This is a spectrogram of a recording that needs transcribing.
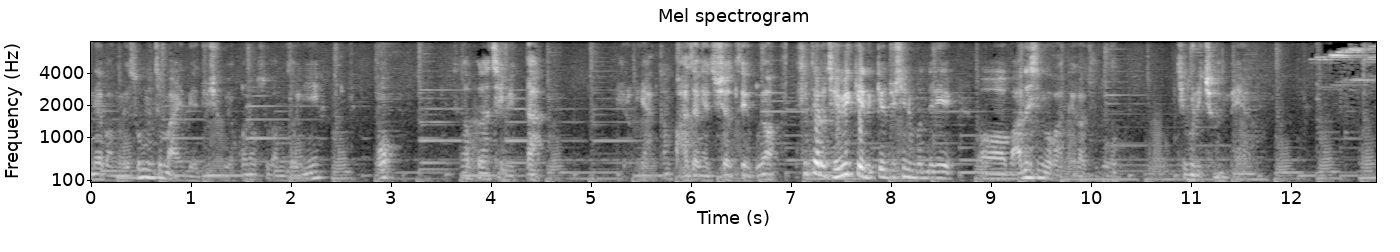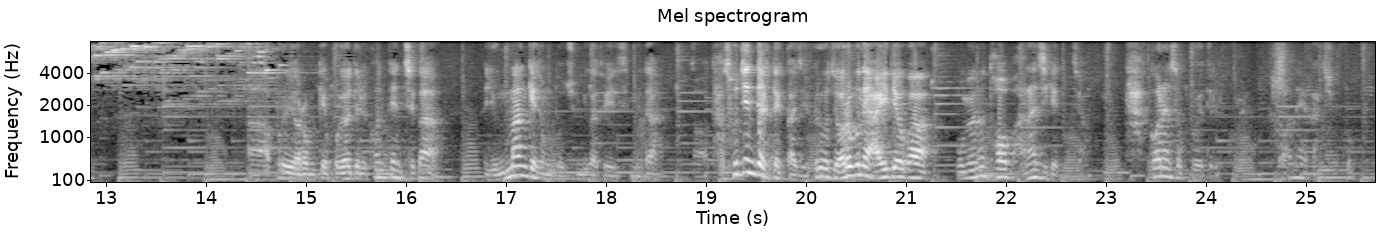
동네방네 소문 좀 많이 내주시고요. 건업수 감성이 어? 생각보다 재밌다. 이렇게 약간 과장해 주셔도 되고요. 실제로 재밌게 느껴주시는 분들이 어, 많으신 것 같아가지고 기분이 좋네요. 아, 앞으로 여러분께 보여드릴 컨텐츠가 6만 개 정도 준비가 되어 있습니다. 어, 다 소진될 때까지 그리고 여러분의 아이디어가 오면은 더 많아지겠죠. 다 꺼내서 보여드릴 거예요. 꺼내가지고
